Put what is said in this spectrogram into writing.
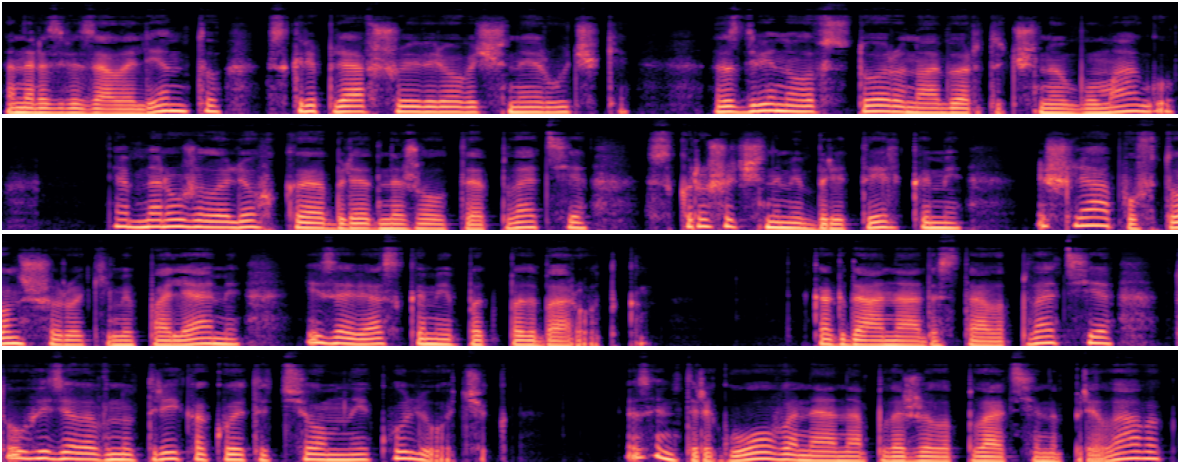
Она развязала ленту, скреплявшую веревочные ручки, сдвинула в сторону оберточную бумагу и обнаружила легкое бледно-желтое платье с крошечными бретельками и шляпу в тон с широкими полями и завязками под подбородком. Когда она достала платье, то увидела внутри какой-то темный кулечек. Заинтригованная, она положила платье на прилавок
